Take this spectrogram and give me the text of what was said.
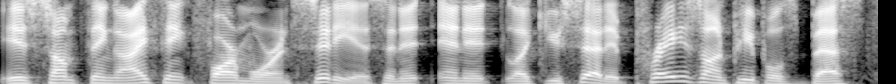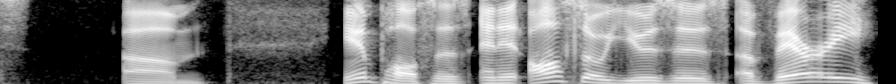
is something I think far more insidious, and it and it like you said, it preys on people's best um, impulses, and it also uses a very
